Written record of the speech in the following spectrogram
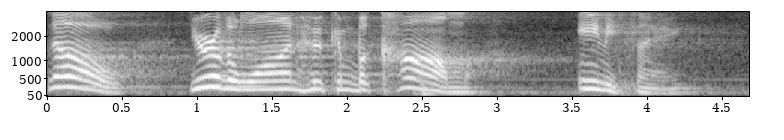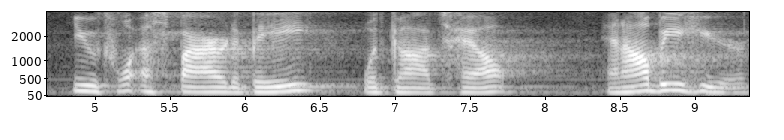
No, you're the one who can become anything you aspire to be with God's help. And I'll be here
